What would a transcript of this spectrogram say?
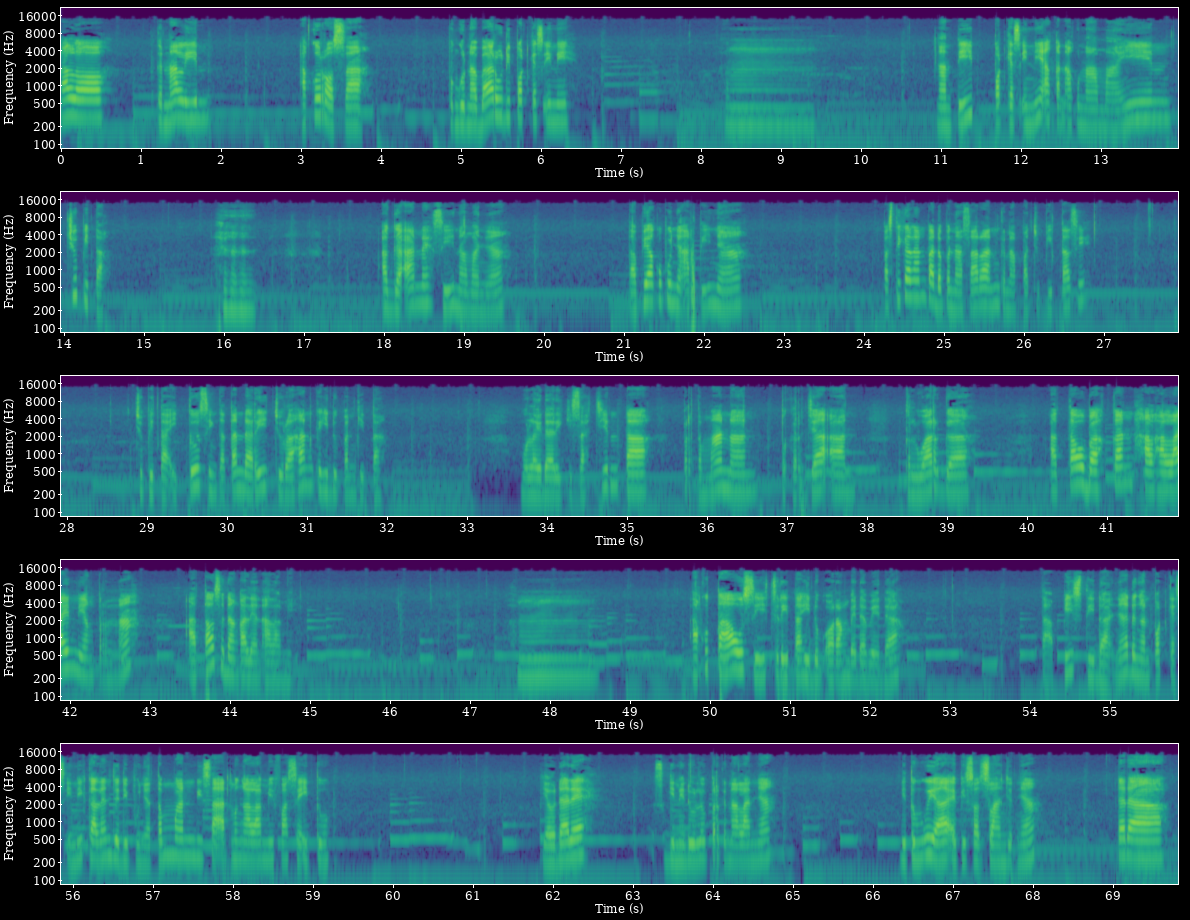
Halo, kenalin. Aku Rosa, pengguna baru di podcast ini. Hmm, nanti podcast ini akan aku namain Cupita. Agak aneh sih namanya, tapi aku punya artinya. Pasti kalian pada penasaran kenapa Cupita sih? Cupita itu singkatan dari curahan kehidupan kita. Mulai dari kisah cinta, pertemanan, pekerjaan, keluarga, atau bahkan hal-hal lain yang pernah atau sedang kalian alami. Hmm, aku tahu sih cerita hidup orang beda-beda tapi setidaknya dengan podcast ini kalian jadi punya teman di saat mengalami fase itu. Ya udah deh. Segini dulu perkenalannya. Ditunggu ya episode selanjutnya. Dadah.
